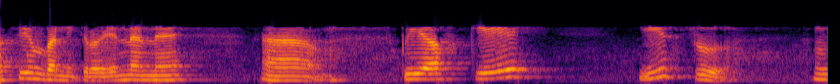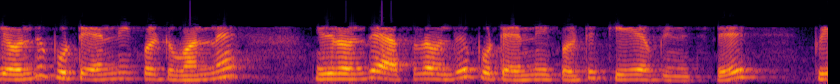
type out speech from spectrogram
அசியூம் பண்ணிக்கிறோம். என்னென்னு? P of k is true இங்கே வந்து புட்டு என் ஈக்குவல் டு ஒன்று இதில் வந்து ஆக்சுவலாக வந்து put n equal to k அப்படின்னு வச்சுட்டு P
